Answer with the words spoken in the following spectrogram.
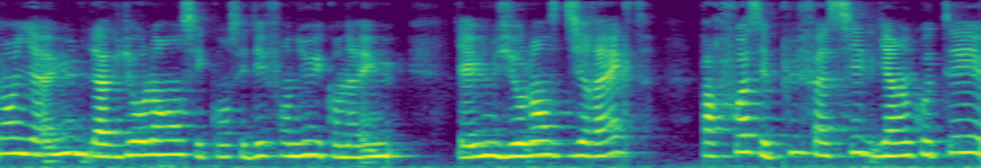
quand il y a eu de la violence et qu'on s'est défendu et qu'on a eu, il y a eu une violence directe. Parfois, c'est plus facile. Il y a un côté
